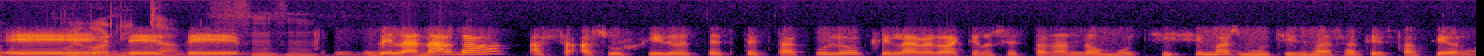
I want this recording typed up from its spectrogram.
eh, muy de, la nada ha, ha surgido este espectáculo que la verdad que nos está dando muchísimas, muchísimas satisfacciones.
